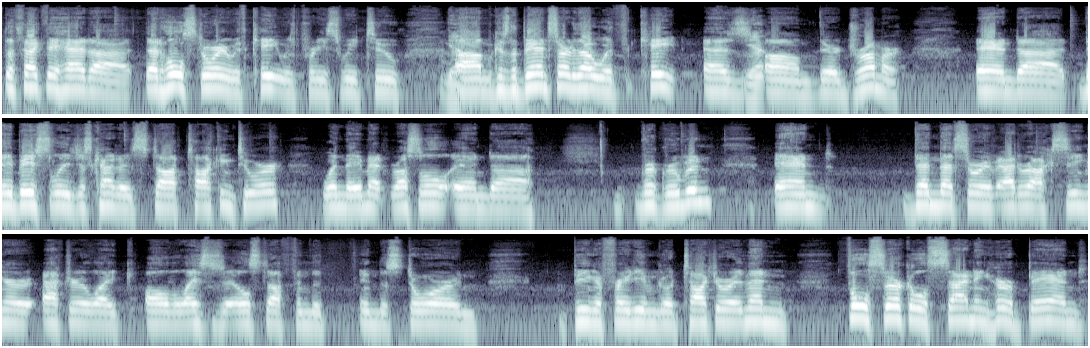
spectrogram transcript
the fact they had uh, that whole story with Kate was pretty sweet too. Yeah. Um, because the band started out with Kate as um, their drummer, and uh, they basically just kind of stopped talking to her when they met Russell and uh, Rick Rubin, and then that story of Ad Rock seeing her after like all the license to ill stuff in the in the store and being afraid to even go talk to her, and then full circle signing her band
